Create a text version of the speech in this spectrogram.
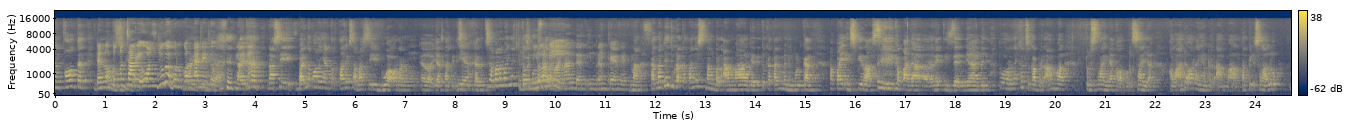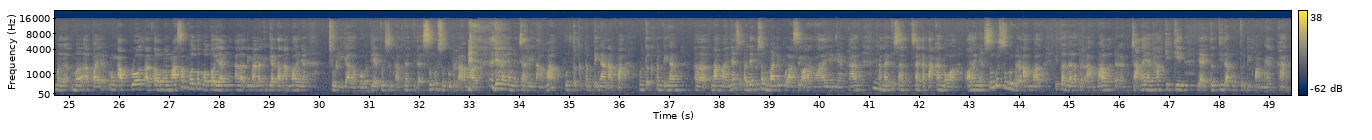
kepentingan konten. Dan Ini untuk mencari uang juga bun konten Nah, itu. Nah itu kan, nah si banyak orang yang tertarik sama si dua orang eh, yang tadi disebutkan. Siapa namanya? Kita Doni. Salmanan dan Indra Ken. Nah, karena dia juga katanya senang beramal, jadi itu katanya menimbulkan apa inspirasi kepada eh, netizennya. Jadi tuh orangnya kan suka beramal. Terus terang ya kalau menurut saya, kalau ada orang yang beramal tapi selalu me- me- apa ya, mengupload atau memasang foto-foto yang eh, di mana kegiatan amalnya curiga lah bahwa dia itu sebenarnya tidak sungguh-sungguh beramal. Dia hanya mencari nama untuk kepentingan apa? Untuk kepentingan eh, namanya supaya dia bisa memanipulasi orang lain ya kan. Karena itu saya, saya katakan bahwa orang yang sungguh-sungguh beramal itu adalah beramal dengan cara yang hakiki yaitu tidak untuk dipamerkan,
